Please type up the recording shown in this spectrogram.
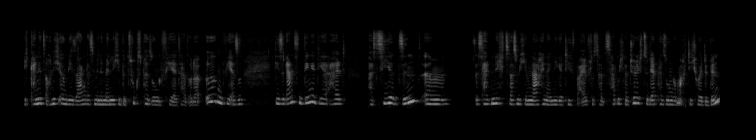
Ich kann jetzt auch nicht irgendwie sagen, dass mir eine männliche Bezugsperson gefehlt hat oder irgendwie, also diese ganzen Dinge, die halt passiert sind, ähm, ist halt nichts, was mich im Nachhinein negativ beeinflusst hat. Es hat mich natürlich zu der Person gemacht, die ich heute bin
